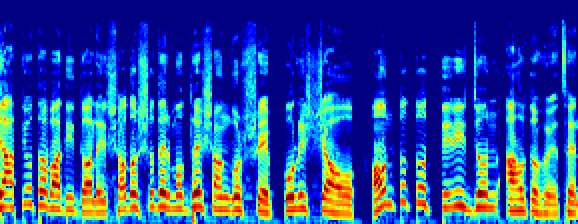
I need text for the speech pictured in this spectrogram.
জাতীয়তাবাদী দলের সদস্যদের মধ্যে সংঘর্ষে পুলিশ সহ অন্তত তিরিশ জন আহত হয়েছেন।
